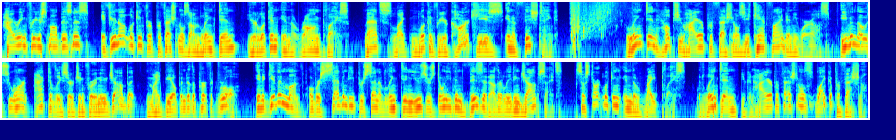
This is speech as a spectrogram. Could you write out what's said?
Hiring for your small business? If you're not looking for professionals on LinkedIn, you're looking in the wrong place. That's like looking for your car keys in a fish tank. LinkedIn helps you hire professionals you can't find anywhere else, even those who aren't actively searching for a new job but might be open to the perfect role. In a given month, over 70% of LinkedIn users don't even visit other leading job sites. So start looking in the right place. With LinkedIn, you can hire professionals like a professional.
